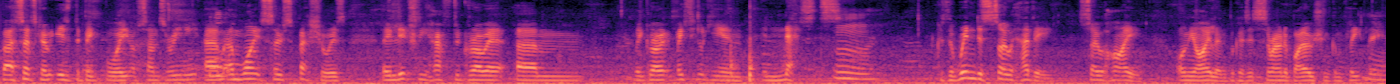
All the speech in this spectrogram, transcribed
but Assyrtiko is the big boy of Santorini, um, and why it's so special is they literally have to grow it. Um, they grow it basically in in nests Mm. because the wind is so heavy, so high on the island because it's surrounded by ocean completely. Yeah.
